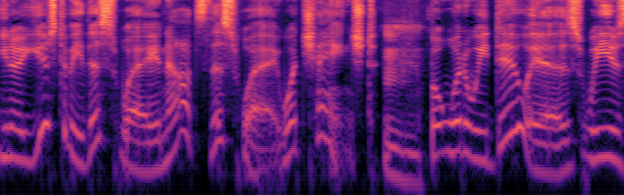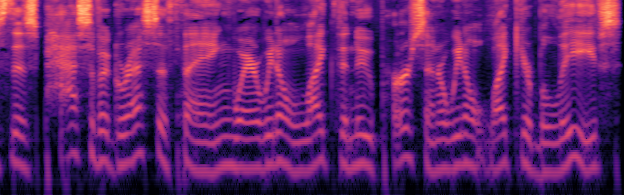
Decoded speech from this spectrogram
you know, it used to be this way and now it's this way. What changed? Mm-hmm. But what do we do is we use this passive aggressive thing where we don't like the new person or we don't like your beliefs,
